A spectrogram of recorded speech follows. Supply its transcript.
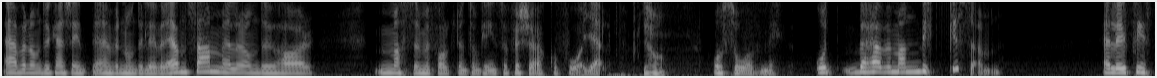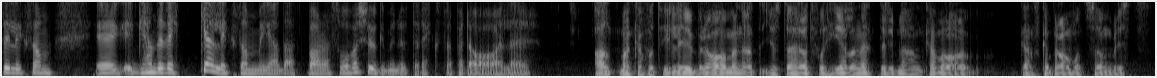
även om du kanske inte, även om du lever ensam eller om du har massor med folk runt omkring så försök att få hjälp. Ja. Och sov mycket. Och behöver man mycket sömn? Eller finns det liksom, eh, kan det räcka liksom med att bara sova 20 minuter extra per dag eller? Allt man kan få till är ju bra men att just det här att få hela nätter ibland kan vara ganska bra mot sömnbrist.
